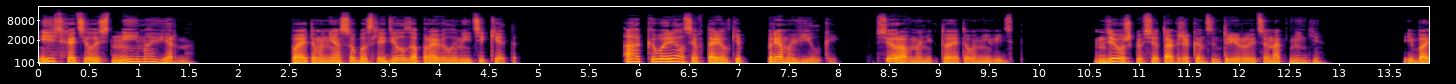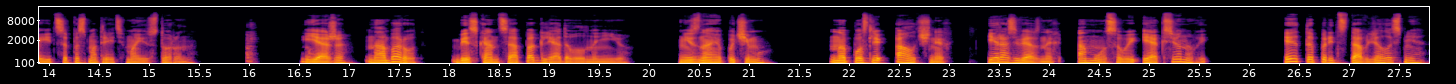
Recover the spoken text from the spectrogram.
Есть хотелось неимоверно, поэтому не особо следил за правилами этикета, а ковырялся в тарелке прямо вилкой. Все равно никто этого не видит. Девушка все так же концентрируется на книге и боится посмотреть в мою сторону. Я же, наоборот, без конца поглядывал на нее. Не знаю почему, но после алчных и развязанных Амосовой и Аксеновой это представлялось мне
